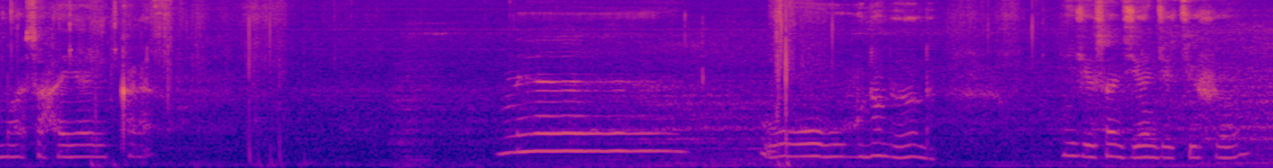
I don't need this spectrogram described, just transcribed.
日も朝早いから。ねえおおなんだなんだ。23時49分。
